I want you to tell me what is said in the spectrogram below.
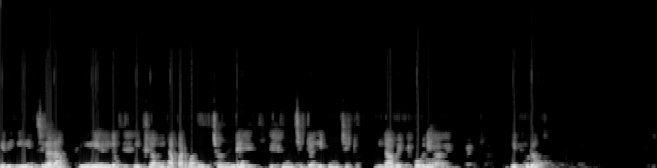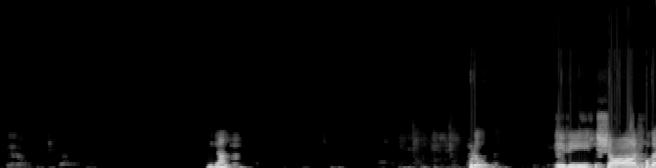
ఇది ఇంచ్ కదా ఈ ఏళ్ళు ఇట్లా అయినా పర్వాలేదు చూడండి. ఇటు నుంచి ఇటు ఇటు నుంచి ఇటు ఇలా పెట్టుకొని ఇప్పుడు ఇలా. ఇప్పుడు ఇది షార్ప్గా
